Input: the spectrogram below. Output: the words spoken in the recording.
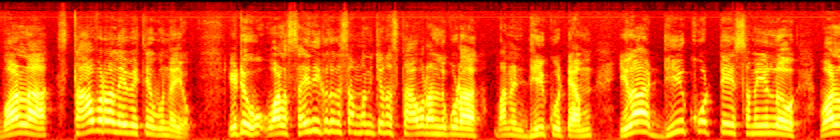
వాళ్ళ స్థావరాలు ఏవైతే ఉన్నాయో ఇటు వాళ్ళ సైనికులకు సంబంధించిన స్థావరాలను కూడా మనం ఢీ కొట్టాం. ఇలా ఢీ కొట్టే సమయంలో వాళ్ళ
